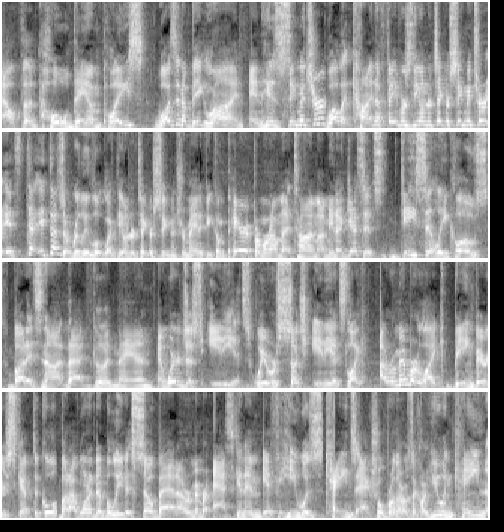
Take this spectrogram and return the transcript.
out the whole damn place. Wasn't a big line. And his signature, while it kind of favors The Undertaker signature, it's it doesn't really look like The Undertaker signature, man. If you compare it from around that time, I mean, I guess it's decently close, but it's not that good, man. And we're just idiots. We were such idiots. Like, I remember like being very skeptical, but I wanted to believe it so bad. I remember asking him if he was Kane's actual brother. I was like, are you and Kane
